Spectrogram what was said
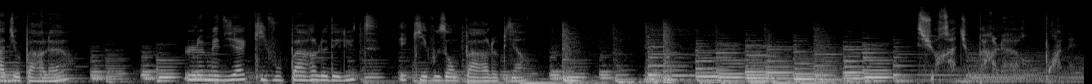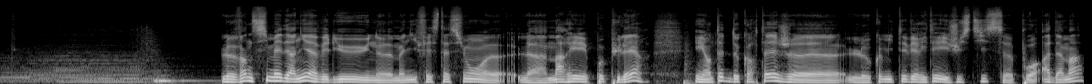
Radio Parleur, le média qui vous parle des luttes et qui vous en parle bien. Sur radioparleur.net. Le 26 mai dernier avait lieu une manifestation, euh, la marée populaire, et en tête de cortège, euh, le comité Vérité et Justice pour Adama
